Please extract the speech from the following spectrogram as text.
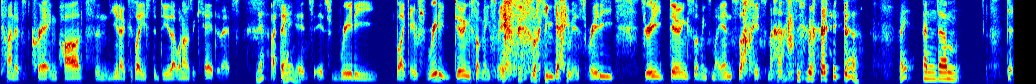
kind of creating paths, and you know, because I used to do that when I was a kid, and it's Yeah, I think same. it's it's really like it's really doing something to me. this fucking game is really it's really doing something to my insides, man. yeah right and um the,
